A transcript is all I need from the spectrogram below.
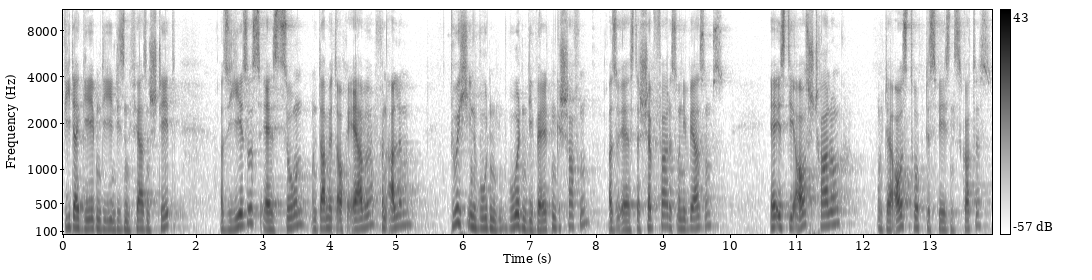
wiedergeben, die in diesen Versen steht. Also Jesus, er ist Sohn und damit auch Erbe von allem. Durch ihn wurden, wurden die Welten geschaffen, also er ist der Schöpfer des Universums. Er ist die Ausstrahlung und der Ausdruck des Wesens Gottes.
